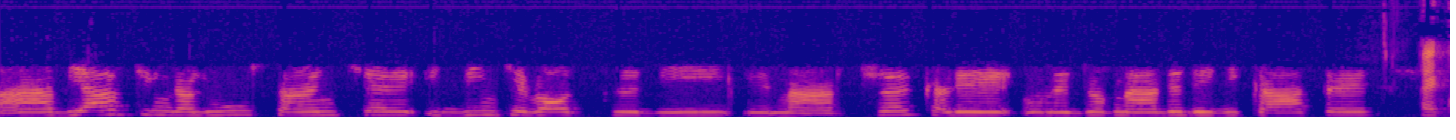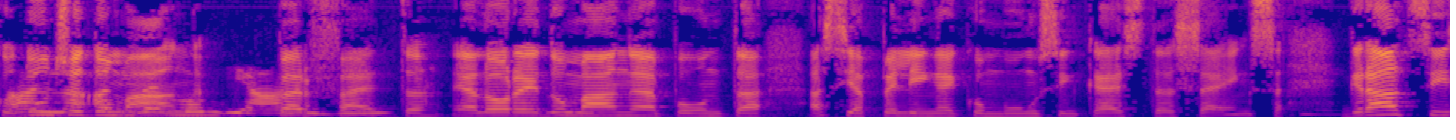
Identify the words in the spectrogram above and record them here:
Abbiamo in Galus anche il 20 volte di marcia, che è una giornata dedicata ecco, al, dunque domani, perfetto. E allora domani appunto si appellina ai comuni in questo senso. Grazie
